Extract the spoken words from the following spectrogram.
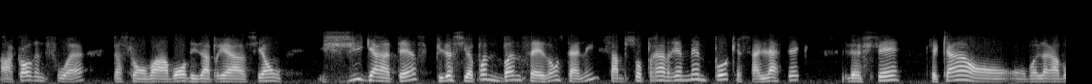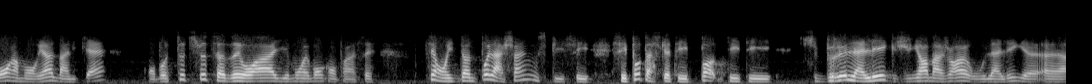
encore une fois, parce qu'on va avoir des appréhensions gigantesque. Puis là, s'il n'y a pas une bonne saison cette année, ça me surprendrait même pas que ça l'affecte le fait que quand on, va le revoir à Montréal dans l'ICA, on va tout de suite se dire Ouais, il est moins bon qu'on pensait. sais, on ne donne pas la chance, puis c'est, c'est pas parce que t'es pas, t'es, tu brûles la ligue junior majeure ou la ligue euh,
